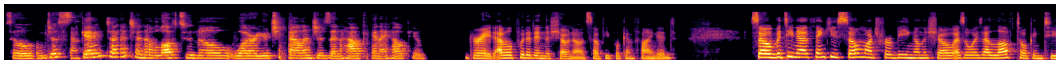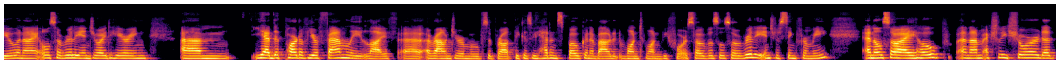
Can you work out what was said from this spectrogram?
So just yeah. get in touch, and I would love to know what are your challenges and how can I help you. Great. I will put it in the show notes so people can find it. So, Betina, thank you so much for being on the show. As always, I love talking to you, and I also really enjoyed hearing, um, yeah, the part of your family life uh, around your moves abroad because we hadn't spoken about it one to one before. So it was also really interesting for me, and also I hope, and I'm actually sure that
